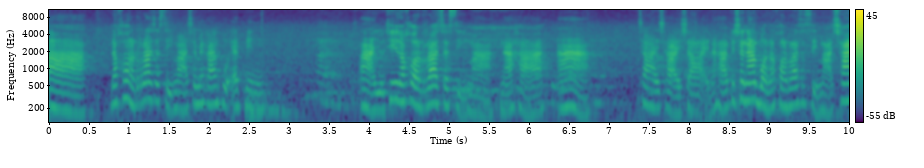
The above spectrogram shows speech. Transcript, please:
อ่า นครราชสีมาใช่ไหมคะครูแอดมินอ่าอยู่ที่นครราชสีมานะคะอ่าใช่ใช่ใช่นะคะพิชนาธิ์บอกนครราชสีมาใช่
